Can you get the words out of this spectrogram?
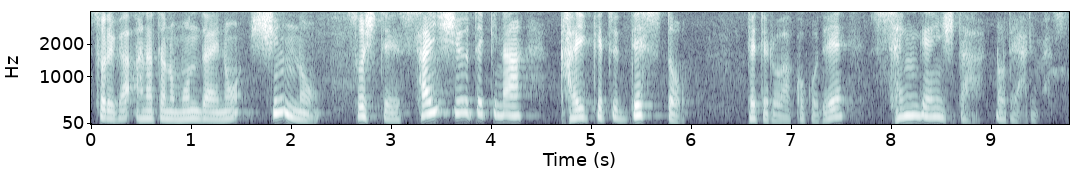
それがあなたの問題の真のそして最終的な解決ですとペテロはここで宣言したのであります。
